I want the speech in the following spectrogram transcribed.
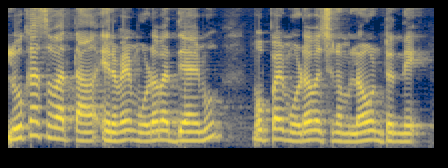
లూకాసు వార్త ఇరవై మూడవ అధ్యాయము ముప్పై మూడవ వచనంలో ఉంటుంది.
